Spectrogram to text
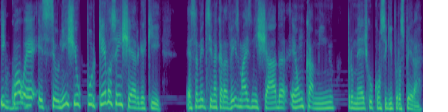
E uhum. qual é esse seu nicho e o porquê você enxerga que essa medicina cada vez mais nichada é um caminho para o médico conseguir prosperar?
